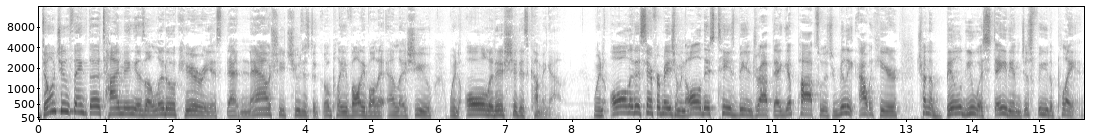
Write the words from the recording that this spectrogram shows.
Don't you think the timing is a little curious that now she chooses to go play volleyball at LSU when all of this shit is coming out? When all of this information, when all this tea is being dropped that your pops was really out here trying to build you a stadium just for you to play in.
